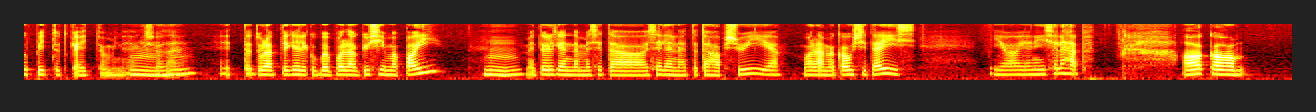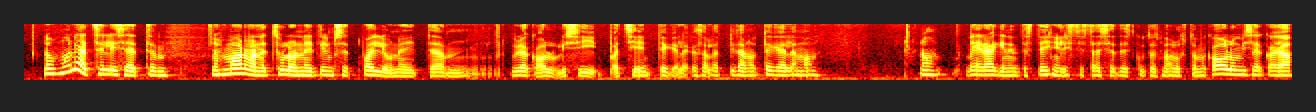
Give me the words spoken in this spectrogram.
õpitud käitumine, eks mm -hmm. ole, et ta tuleb tegelikult võib-olla küsima pai mm, -hmm. me tõlgendame seda sellena, et ta tahab süüa, valame kaussi täis ja, ja nii see läheb. aga noh, mõned sellised noh, ma arvan, et sul on neid ilmselt palju, neid ähm, ülekaalulisi patsiente, kellega sa oled pidanud tegelema noh, me ei räägi nendest tehnilistest asjadest, kuidas me alustame kaalumisega ja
